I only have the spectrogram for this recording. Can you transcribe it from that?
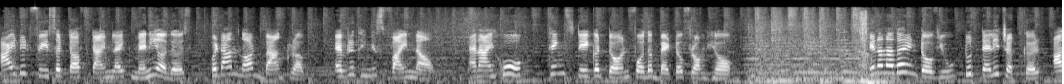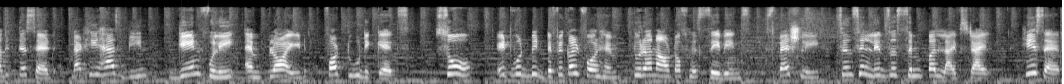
I did face a tough time like many others, but I'm not bankrupt. Everything is fine now, and I hope things take a turn for the better from here. In another interview to TellyChakkar, Aditya said that he has been gainfully employed for two decades. So, it would be difficult for him to run out of his savings, especially since he lives a simple lifestyle. He said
